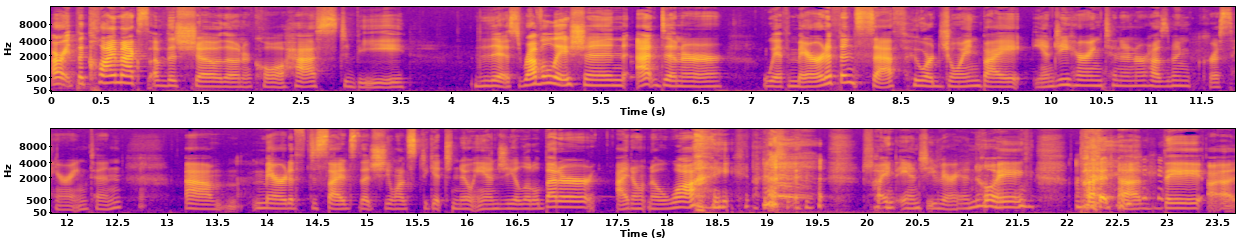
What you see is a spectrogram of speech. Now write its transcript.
All right, the climax of this show, though, Nicole, has to be this revelation at dinner with Meredith and Seth, who are joined by Angie Harrington and her husband, Chris Harrington. Um, Meredith decides that she wants to get to know Angie a little better. I don't know why. I find Angie very annoying. But uh, they uh,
